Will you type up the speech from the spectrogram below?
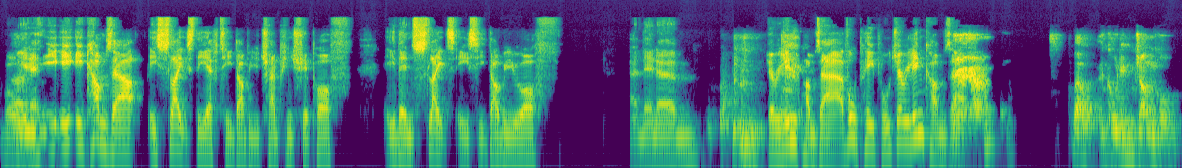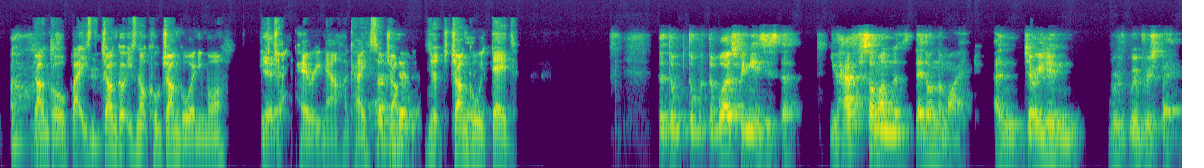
Well, um, yeah, he, he comes out, he slates the FTW championship off. He then slates ECW off. And then um, Jerry Lynn comes out. Of all people, Jerry Lynn comes out. Well, and called him Jungle. Jungle, but he's Jungle. He's not called Jungle anymore. He's yeah. Jack Perry now. Okay, so Jungle, Jungle yeah. is dead the, the, the, worst thing is is that you have someone that's dead on the mic, and Jerry Lynn, with, with respect,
